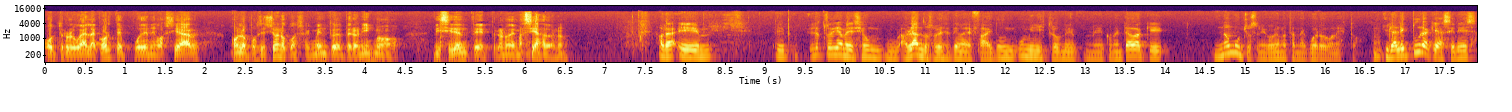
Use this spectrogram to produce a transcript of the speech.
otro lugar en la Corte, puede negociar con la oposición o con segmento del peronismo disidente, pero no demasiado, ¿no? Ahora, eh, eh, el otro día me decía, hablando sobre este tema de Fight, un, ministro me, comentaba que no muchos en el gobierno están de acuerdo con esto. Mm. Y la lectura que hacen es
